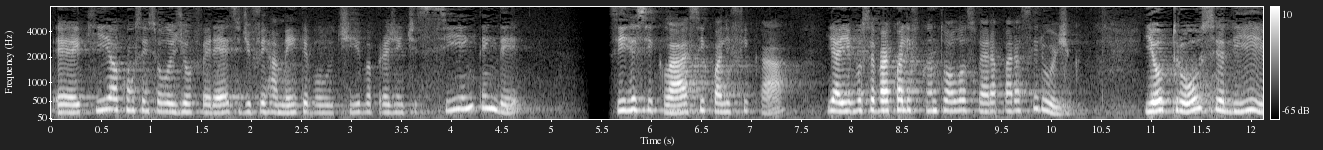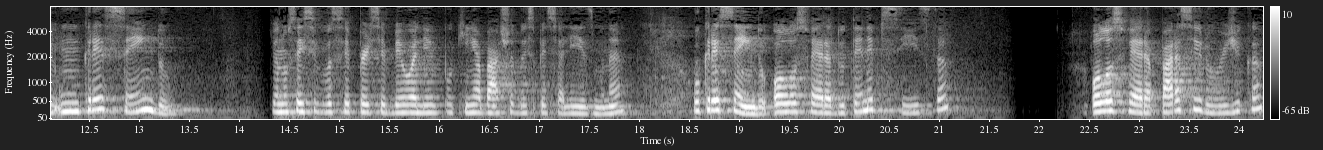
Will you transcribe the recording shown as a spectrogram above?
é, que a conscienciologia oferece de ferramenta evolutiva para a gente se entender, se reciclar, se qualificar, e aí você vai qualificando a holosfera paracirúrgica. E eu trouxe ali um crescendo, que eu não sei se você percebeu ali um pouquinho abaixo do especialismo, né? O crescendo, holosfera do tenepsista, holosfera paracirúrgica,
